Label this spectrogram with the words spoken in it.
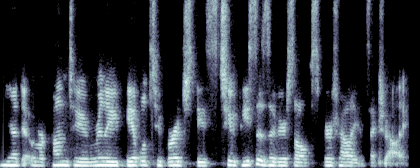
you had to overcome to really be able to bridge these two pieces of yourself spirituality and sexuality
